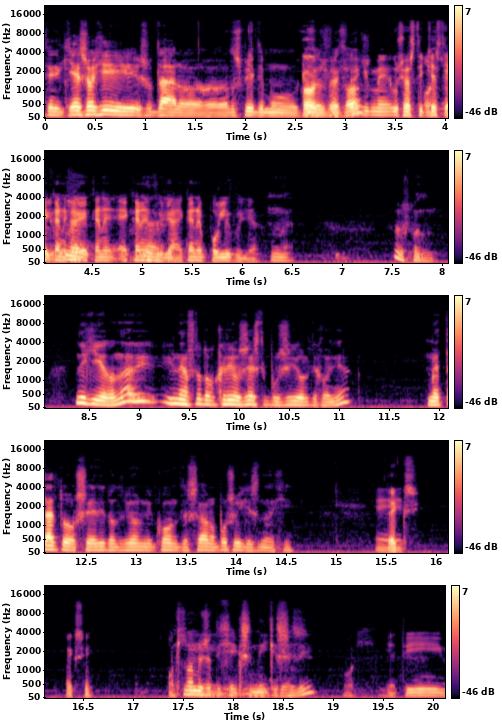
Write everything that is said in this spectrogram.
Τελικέ, όχι σουτάρω το σπίτι μου και Όχι, το όχι, βοηθό. όχι, με ουσιαστικές Όχι, έκανε, Ναι. έκανε, έκανε Ναι. δουλειά, έκανε πολλή δουλειά. Ναι. Τέλος πάντων. Νίκη για τον Άρη είναι αυτό το κρύο ζέστη που ζει όλη τη χρονιά. Μετά το σερί των τριών νικών, τεσσάρων, πόσο είχε στην αρχή; Ε, Έξι. Έξι. όχι Νομίζω ότι είχε 6 νίκες νίκες. σερί. Όχι, γιατί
